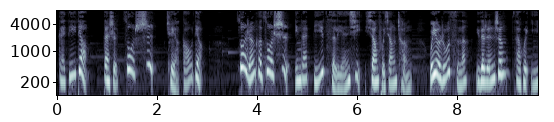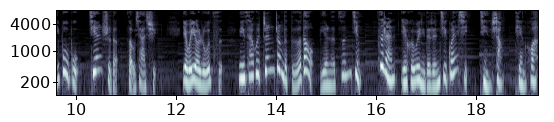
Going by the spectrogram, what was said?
该低调，但是做事却要高调。做人和做事应该彼此联系，相辅相成。唯有如此呢，你的人生才会一步步坚实的走下去。也唯有如此。你才会真正的得到别人的尊敬，自然也会为你的人际关系锦上添花。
